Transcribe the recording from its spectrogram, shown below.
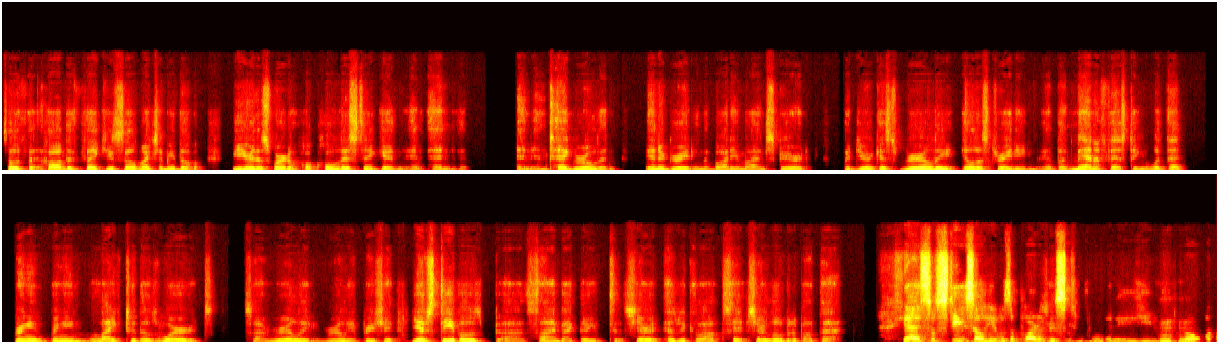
so th- Honda, thank you so much. I mean, the you hear this word ho- holistic and and and and integral and integrating the body, mind, spirit, but you're just really illustrating, but manifesting what that bringing bringing life to those words so I really, really appreciate. It. You have Steve O's uh, sign back there. Share as we go out. Say, share a little bit about that. Yeah, so Steve, so he was a part of this community. He mm-hmm. grew up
